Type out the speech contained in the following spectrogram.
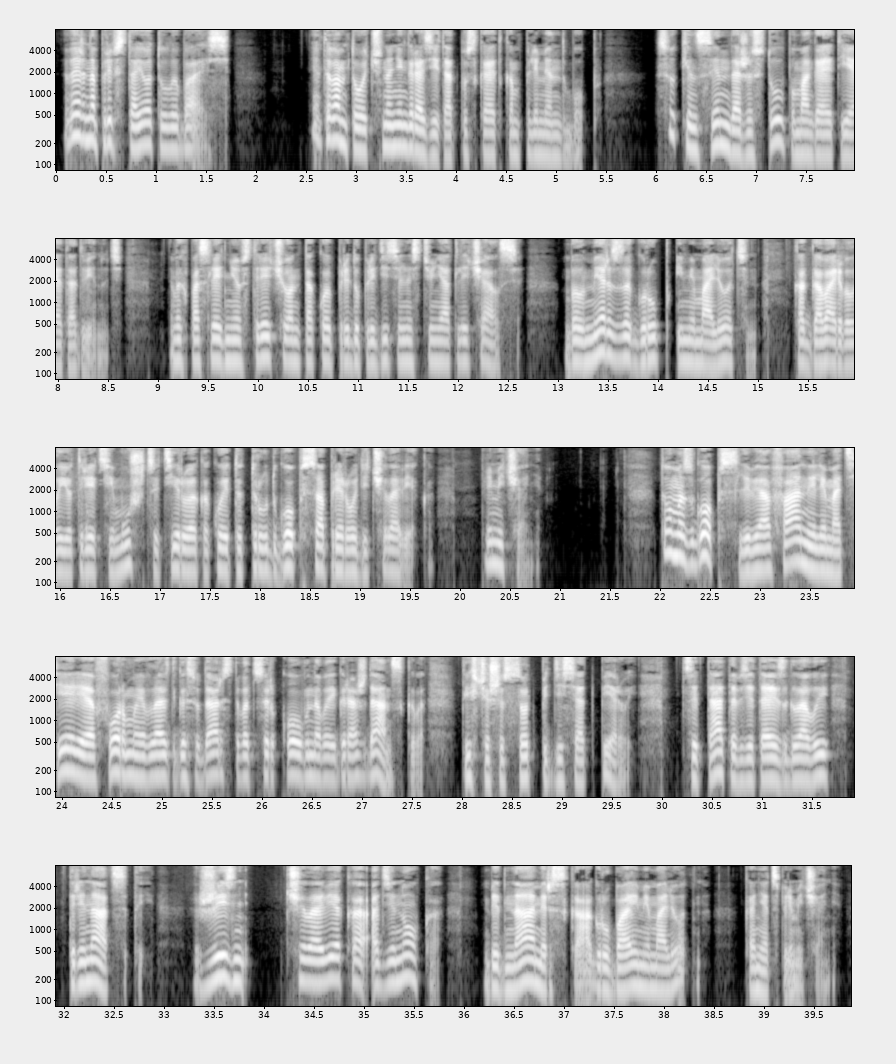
Верна привстает, улыбаясь. «Это вам точно не грозит», — отпускает комплимент Боб. Сукин сын даже стул помогает ей отодвинуть. В их последнюю встречу он такой предупредительностью не отличался. Был мерзок, груб и мимолетен, как говаривал ее третий муж, цитируя какой-то труд Гоббса о природе человека. Примечание. Томас Гоббс, Левиафан или Материя, форма и власть государства церковного и гражданского, 1651. Цитата взята из главы 13. Жизнь человека одинока, бедна, мерзка, груба и мимолетна. Конец примечания.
